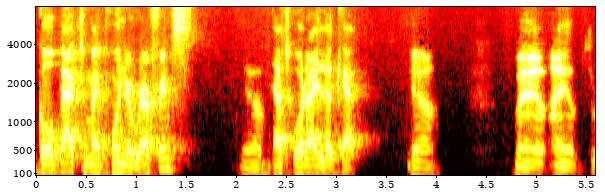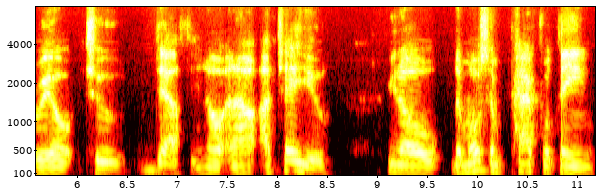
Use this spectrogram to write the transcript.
go back to my point of reference Yeah. that's what i look at. Yeah. Man, I am thrilled to death, you know, and I, I tell you, you know, the most impactful thing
